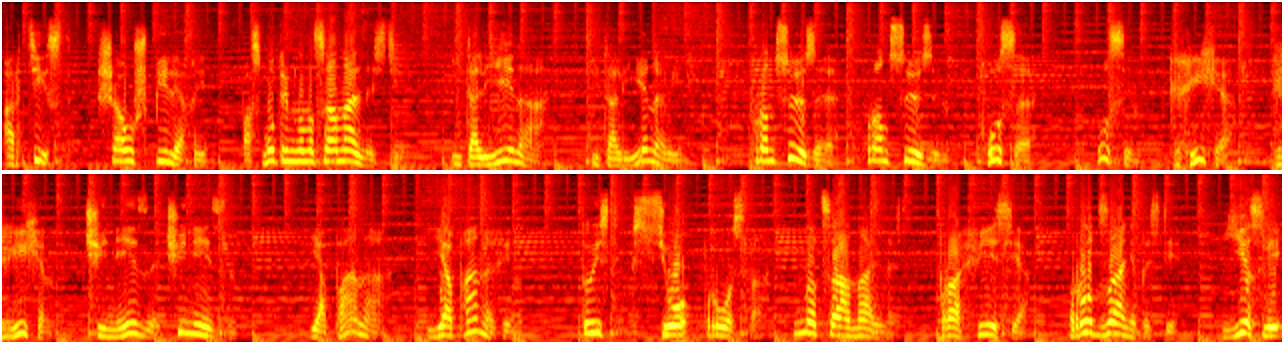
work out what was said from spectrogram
артист, шаушпилерин. Посмотрим на национальности. Итальена, итальенерин, французе, французин, руsse, русин, грихе, грихен, чинезе, чинезин, япана, япанерин – то есть все просто. Национальность, профессия, род занятости. Если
